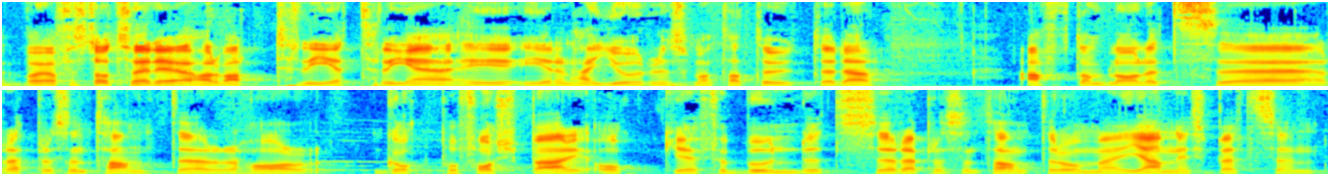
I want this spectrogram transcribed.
vad jag har förstått så är det, har det varit 3-3 i, i den här juryn som har tagit ut det. Där Aftonbladets eh, representanter har gått på Forsberg och eh, förbundets representanter då med Janne i spetsen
